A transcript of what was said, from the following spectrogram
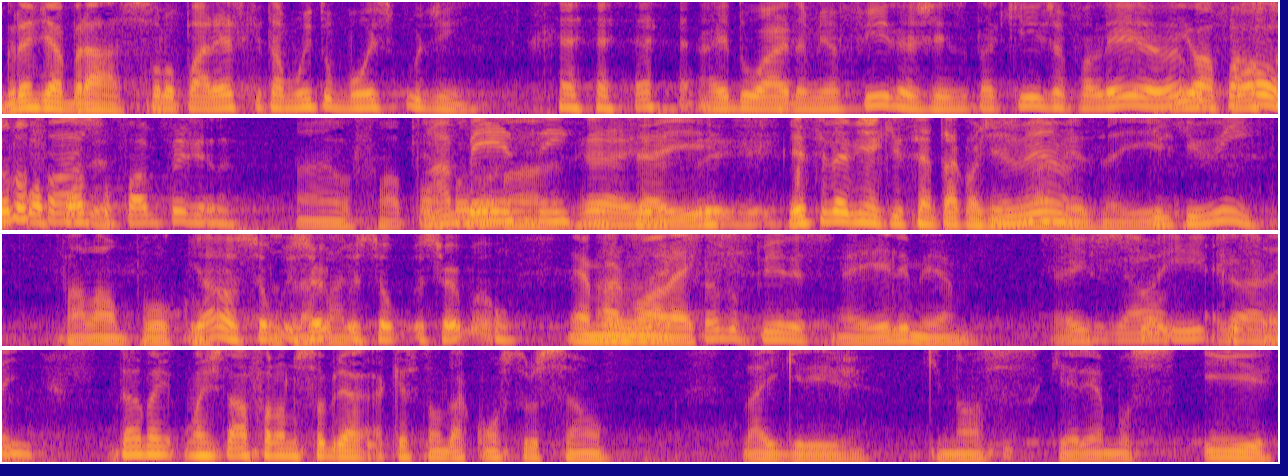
Grande abraço. Falou, parece que tá muito bom esse pudim. a Eduarda, minha filha, a Geisa tá aqui, já falei. E o apóstolo o apóstolo Fábio. Fábio Ferreira. Ah, o apóstolo Uma benção, hein? Esse É, aí. esse- vai vir aqui sentar com a gente É na mesa Tem aí. que vir. Falar um pouco. Ó, o seu, do o seu, seu, o seu irmão. É, meu irmão Alex. Alexandre Pires. É ele mesmo. É isso Legal. aí, É cara. isso aí. Então, a gente estava falando sobre a a questão da construção da igreja, que nós queremos ir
